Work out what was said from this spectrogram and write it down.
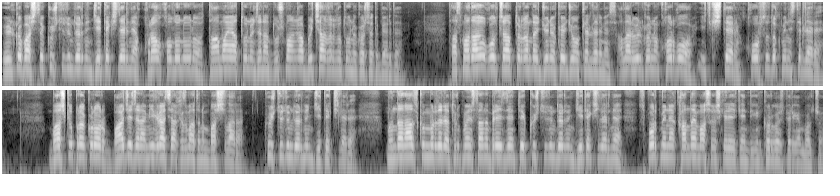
өлкө башчысы күч түзүмдөрүнүн жетекчилерине курал колдонууну таамай атууну жана душманга бычак ыргытууну көрсөтүп берди тасмадагы кол чаап тургандай жөнөкөй жоокерлер эмес алар өлкөнүн коргоо ички иштер коопсуздук министрлери башкы прокурор бажы жана миграция кызматынын башчылары күч түзүмдөрүнүн жетекчилери мындан аз күн мурда эле түркмөнстандын президенти күч түзүмдөрүнүн жетекчилерине спорт менен кандай машыгыш керек экендигин көргөзүп берген болчу.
